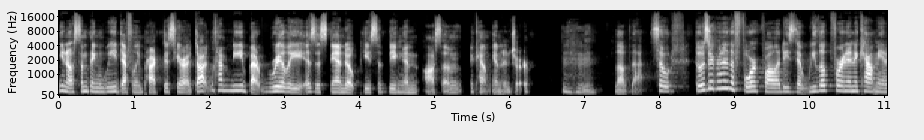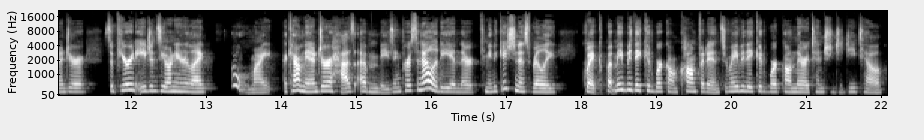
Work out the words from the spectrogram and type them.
you know, something we definitely practice here at Dot and Company, but really is a standout piece of being an awesome account manager. Mm-hmm. Love that. So those are kind of the four qualities that we look for in an account manager. So if you're an agency owner, you're like, oh, my account manager has amazing personality and their communication is really quick, but maybe they could work on confidence or maybe they could work on their attention to detail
